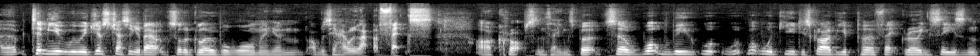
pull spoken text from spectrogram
Um, Tim, you, we were just chatting about sort of global warming and obviously how that affects our crops and things. But so, what would be what, what would you describe your perfect growing season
